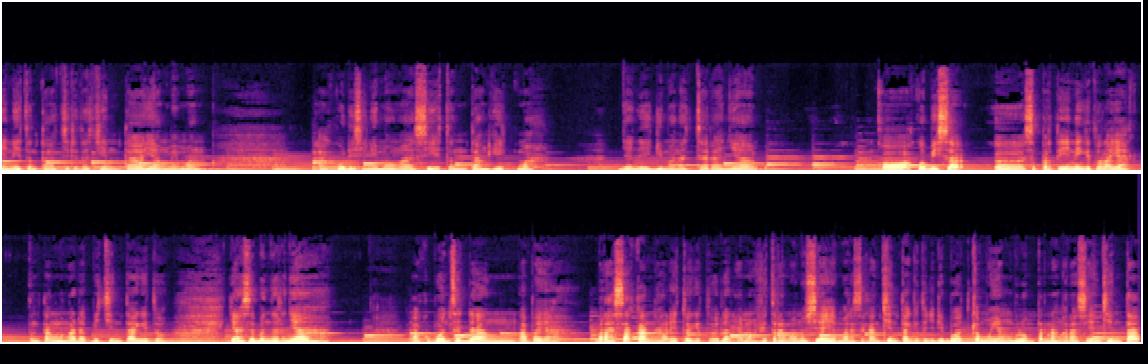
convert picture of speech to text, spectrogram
ini tentang cerita cinta yang memang aku di sini mau ngasih tentang hikmah jadi gimana caranya kok aku bisa uh, seperti ini gitulah ya tentang menghadapi cinta gitu. Yang sebenarnya aku pun sedang apa ya merasakan hal itu gitu. Dan emang fitrah manusia ya merasakan cinta gitu. Jadi buat kamu yang belum pernah ngerasain cinta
